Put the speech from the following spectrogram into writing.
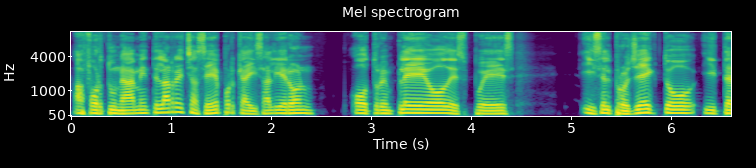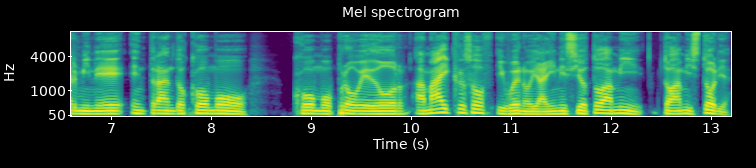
Afortunadamente la rechacé porque ahí salieron otro empleo, después hice el proyecto y terminé entrando como, como proveedor a Microsoft y bueno, y ahí inició toda mi, toda mi historia.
